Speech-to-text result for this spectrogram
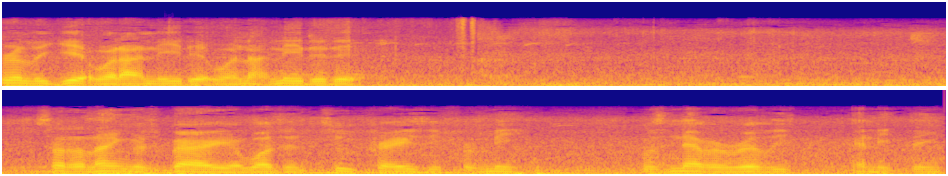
really get what I needed when I needed it. So the language barrier wasn't too crazy for me. It was never really anything.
